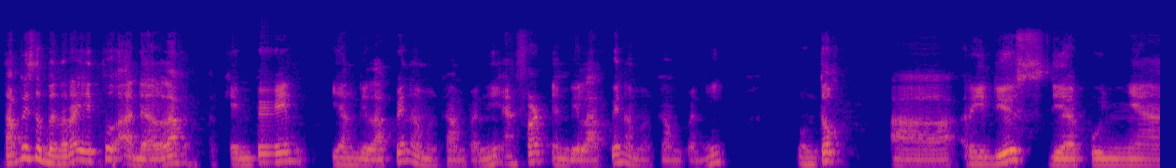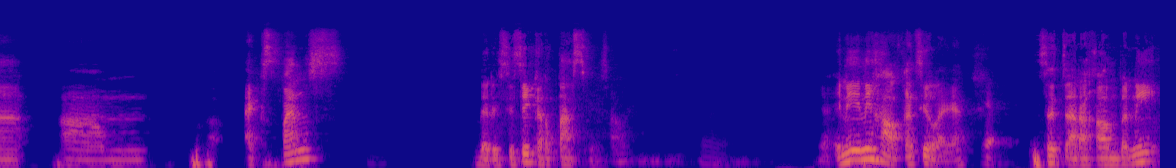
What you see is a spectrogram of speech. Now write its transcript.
Tapi sebenarnya itu adalah campaign yang dilakuin sama company, effort yang dilakuin sama company untuk uh, reduce dia punya um, expense dari sisi kertas misalnya. Ya, ini ini hal kecil lah ya. Yeah. Secara company,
